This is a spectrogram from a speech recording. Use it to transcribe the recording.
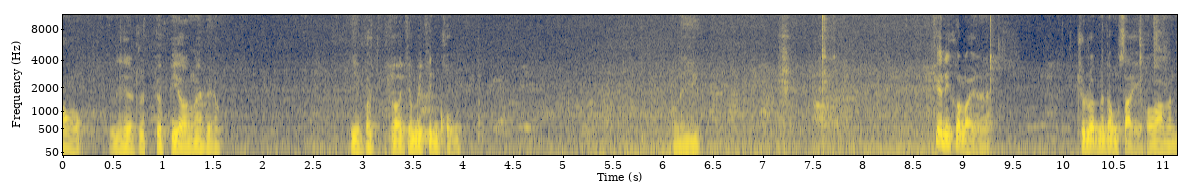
วหรือจะเปรี้ยวๆหน่อยพี่น้องนี่เราจะไม่กินขมอะไรอีกแค่นี้ก็อร่อยแล้วนะชุดรสไม่ต้องใส่เพราะว่ามัน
